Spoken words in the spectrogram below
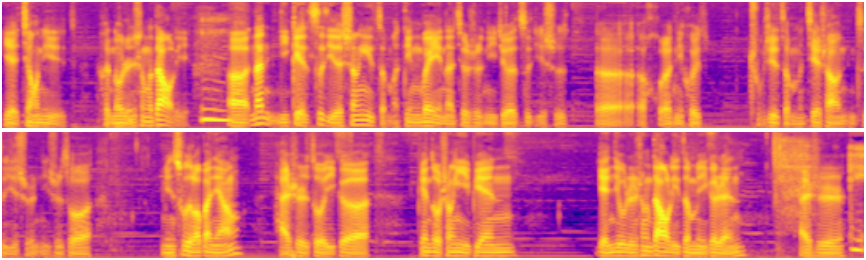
也教你。很多人生的道理，嗯，呃，那你给自己的生意怎么定位呢？就是你觉得自己是，呃，或者你会出去怎么介绍你自己是？你是做民宿的老板娘，还是做一个边做生意边研究人生道理这么一个人？还是哎，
